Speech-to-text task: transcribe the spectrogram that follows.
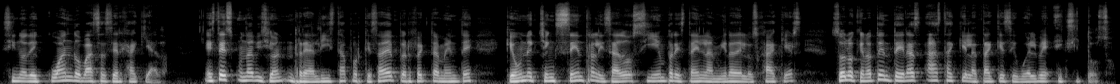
sino de cuándo vas a ser hackeado. Esta es una visión realista porque sabe perfectamente que un exchange centralizado siempre está en la mira de los hackers, solo que no te enteras hasta que el ataque se vuelve exitoso.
